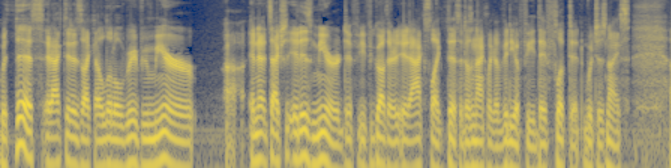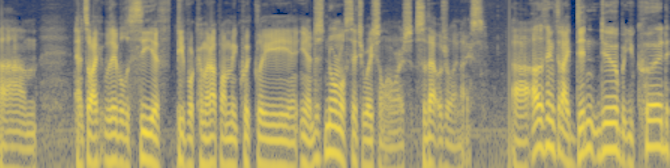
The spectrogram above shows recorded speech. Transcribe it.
with this, it acted as like a little rear view mirror uh, and it's actually it is mirrored. If, if you go out there, it acts like this. It doesn't act like a video feed. They flipped it, which is nice. Um, and so I was able to see if people were coming up on me quickly. You know, just normal situational awareness. So that was really nice. Uh, other things that I didn't do, but you could,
